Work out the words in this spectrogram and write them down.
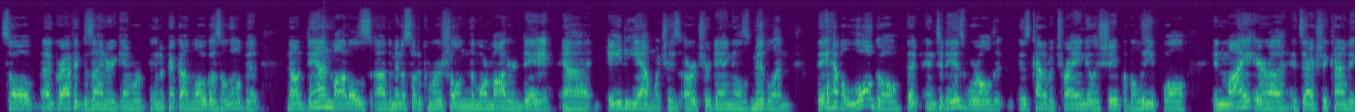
So a graphic designer, again, we're going to pick on logos a little bit. Now, Dan models uh, the Minnesota commercial in the more modern day. Uh, ADM, which is Archer Daniels Midland, they have a logo that in today's world is kind of a triangular shape with a leaf. Well, in my era, it's actually kind of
